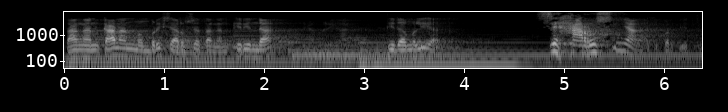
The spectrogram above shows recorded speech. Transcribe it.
tangan kanan memberi seharusnya tangan kiri tidak Tidak melihat. tidak melihat. Seharusnya seperti itu.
